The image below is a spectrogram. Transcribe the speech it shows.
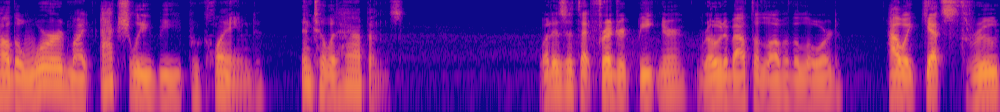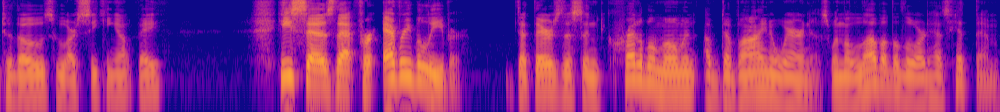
how the word might actually be proclaimed until it happens? What is it that Frederick Buechner wrote about the love of the Lord? How it gets through to those who are seeking out faith? He says that for every believer, that there's this incredible moment of divine awareness when the love of the Lord has hit them,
